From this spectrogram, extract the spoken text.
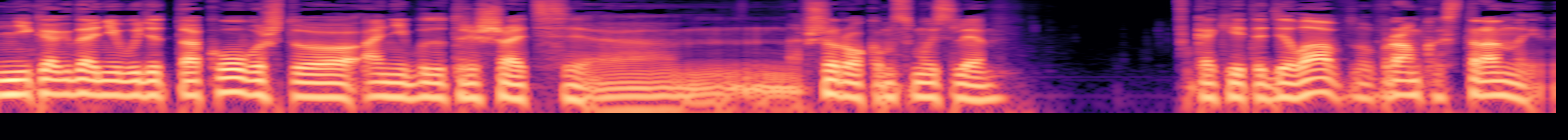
никогда не будет такого, что они будут решать э, в широком смысле какие-то дела ну, в рамках страны.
